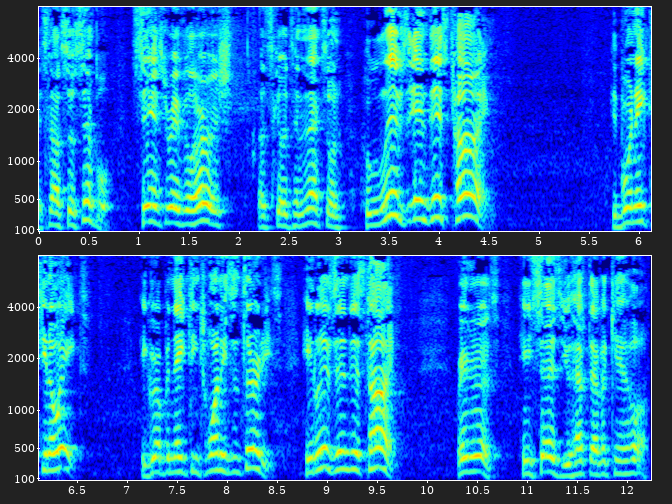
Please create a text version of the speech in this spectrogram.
It's not so simple. Samson Raphael Hirsch, let's go to the next one, who lives in this time. He's born in 1808. He grew up in the 1820s and 30s. He lives in this time. He says you have to have a kehillah.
